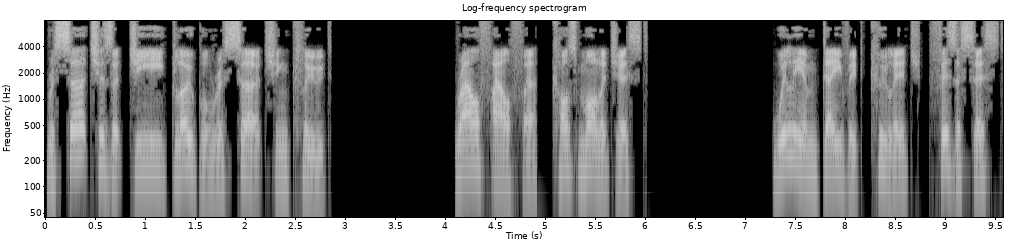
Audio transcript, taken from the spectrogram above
Researchers at GE Global Research include Ralph Alpher, cosmologist William David Coolidge, physicist.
